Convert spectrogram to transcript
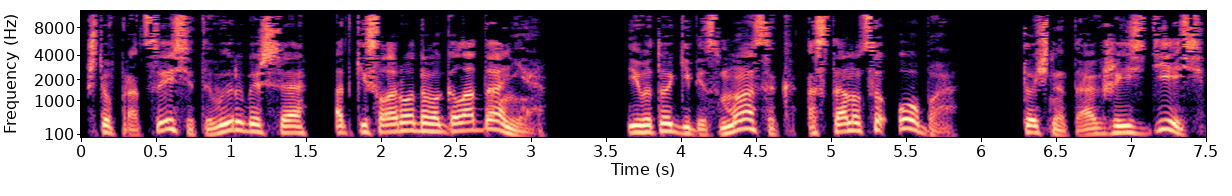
что в процессе ты вырубишься от кислородного голодания, и в итоге без масок останутся оба. Точно так же и здесь.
